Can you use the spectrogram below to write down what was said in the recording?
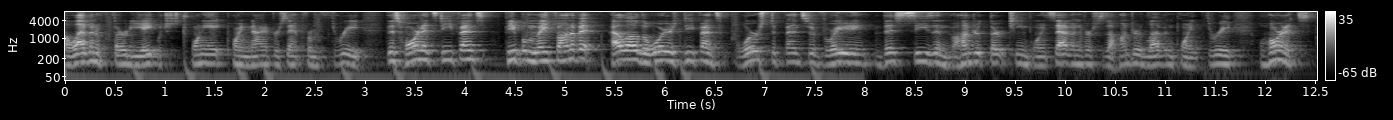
11 of 38, which is 28.9% from three. This Hornets defense, people make fun of it. Hello, the Warriors defense, worst defensive rating this season, 113.7 versus 111.3. Hornets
